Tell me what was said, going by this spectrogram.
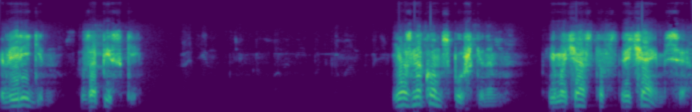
Веригин. Записки. Я знаком с Пушкиным, и мы часто встречаемся.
